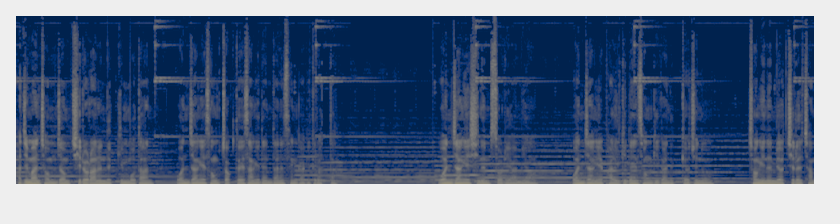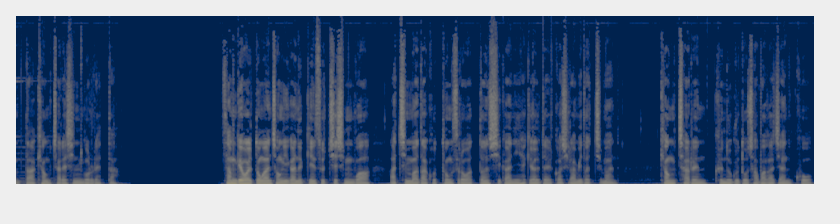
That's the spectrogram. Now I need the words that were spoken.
하지만 점점 치료라는 느낌보단 원장의 성적 대상이 된다는 생각이 들었다. 원장의 신음소리하며 원장의 발기된 성기가 느껴진 후 정의는 며칠을 참다 경찰에 신고를 했다. 3개월 동안 정의가 느낀 수치심과 아침마다 고통스러웠던 시간이 해결될 것이라 믿었지만 경찰은 그 누구도 잡아가지 않고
